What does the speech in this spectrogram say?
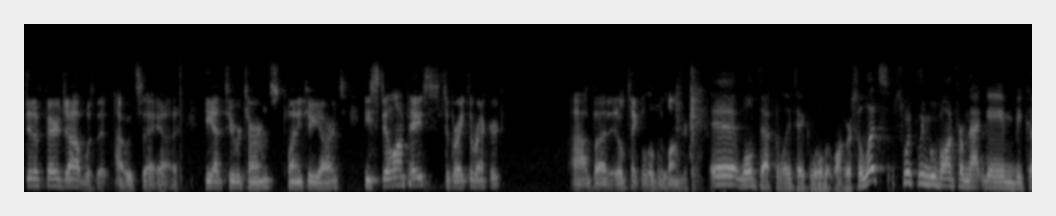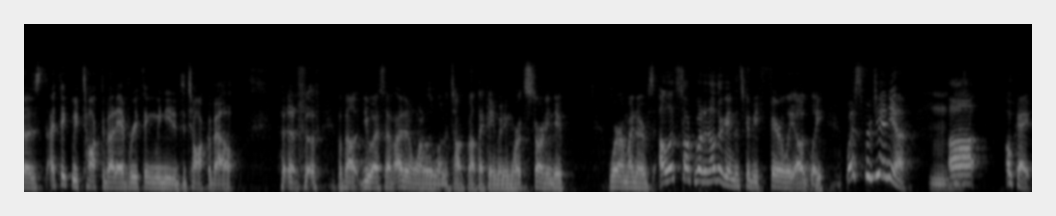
did a fair job with it, I would say. Uh, he had two returns, 22 yards. He's still on pace to break the record, uh, but it'll take a little bit longer. It will definitely take a little bit longer. So let's swiftly move on from that game because I think we talked about everything we needed to talk about about USF. I don't really want to talk about that game anymore. It's starting to wear on my nerves. Oh, let's talk about another game that's going to be fairly ugly. West Virginia. Mm-hmm. Okay,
